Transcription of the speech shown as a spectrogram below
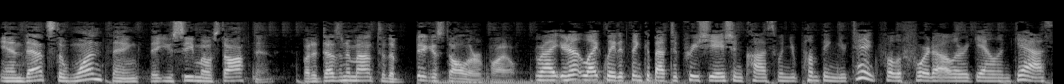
And that's the one thing that you see most often but it doesn't amount to the biggest dollar pile. Right. You're not likely to think about depreciation costs when you're pumping your tank full of $4 a gallon gas.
